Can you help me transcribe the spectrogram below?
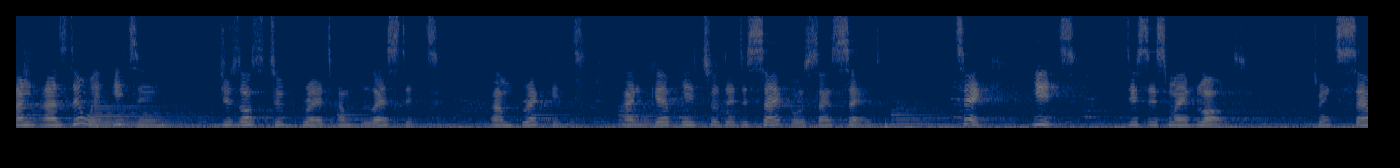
And as they were eating, Jesus took bread and blessed it, and broke it, and gave it to the disciples, and said, Take, eat, this is my blood. 27.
